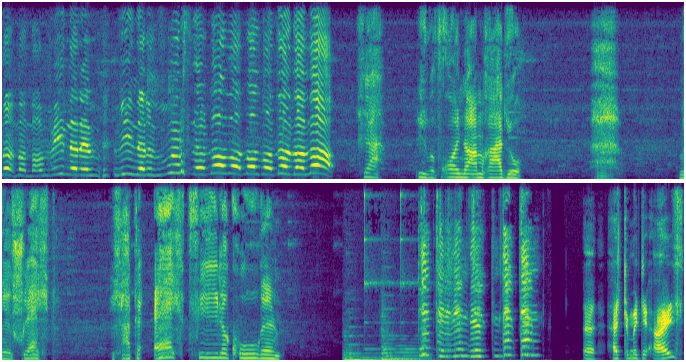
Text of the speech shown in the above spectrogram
no, no, Wiener, Wiener Wurst, no, no, no, no, no, no, no. Tja, liebe Freunde am Radio, mir ist schlecht. Ich hatte echt viele Kugeln. Äh, hast du mit dem Eis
